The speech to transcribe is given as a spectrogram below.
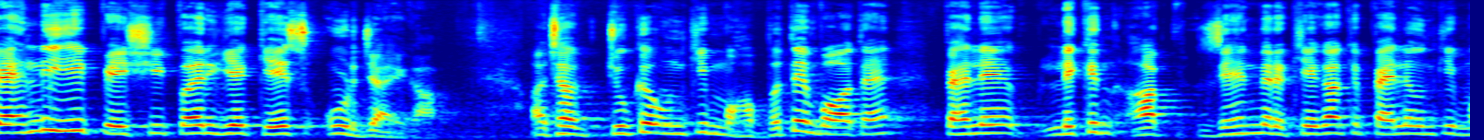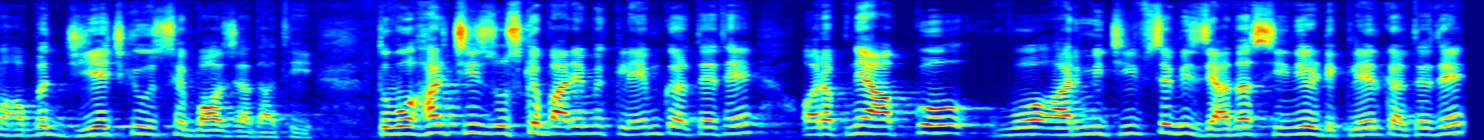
पहली ही पेशी पर यह केस उड़ जाएगा। अच्छा चूँकि उनकी मोहब्बतें बहुत हैं, पहले, लेकिन आप जहन में रखिएगा कि पहले उनकी मोहब्बत जी एच क्यू से बहुत ज़्यादा थी। तो वो हर चीज़ उसके बारे में क्लेम करते थे और अपने आप को वो आर्मी चीफ से भी ज़्यादा सीनियर डिक्लेयर करते थे,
